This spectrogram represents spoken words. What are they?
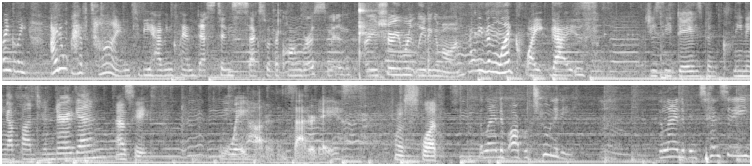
Frankly, I don't have time to be having clandestine sex with a congressman. Are you sure you weren't leading him on? I don't even like white guys. Did you see Dave's been cleaning up on Tinder again? Has he? Way hotter than Saturdays. What a slut. The land of opportunity. Mm. The land of intensity.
